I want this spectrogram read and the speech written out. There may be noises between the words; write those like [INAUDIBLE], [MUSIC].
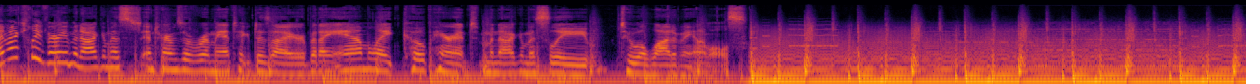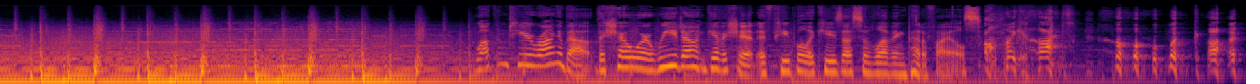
I'm actually very monogamous in terms of romantic desire, but I am like co parent monogamously to a lot of animals. Welcome to You're Wrong About, the show where we don't give a shit if people accuse us of loving pedophiles. Oh my god. [LAUGHS] Oh my god.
